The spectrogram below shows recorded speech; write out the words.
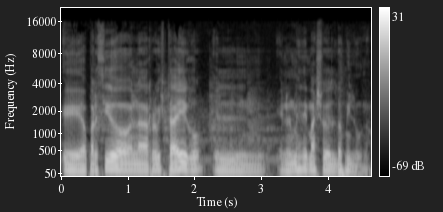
eh, aparecido en la revista Ego en el mes de mayo del 2001.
